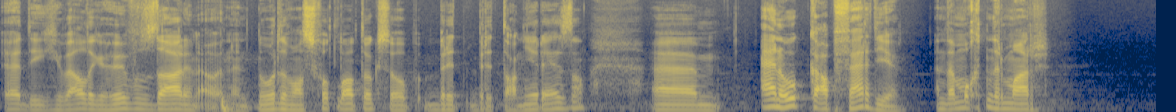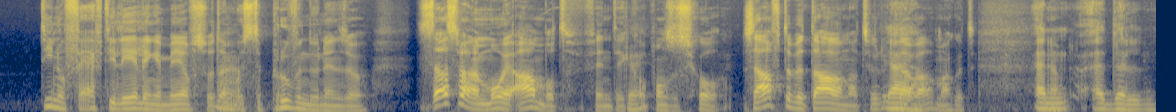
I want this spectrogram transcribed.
eh, die geweldige heuvels daar in, in het noorden van Schotland ook, zo op Brit Brittannië-reis dan. Ehm, en ook Kaapverdië. En dan mochten er maar 10 of 15 leerlingen mee of zo. Dat Ja. moesten proeven doen en zo. Dus dat is wel een mooi aanbod, vind ik, op onze school. Zelf te betalen natuurlijk, Ja, dat wel, maar goed. En eh, de,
